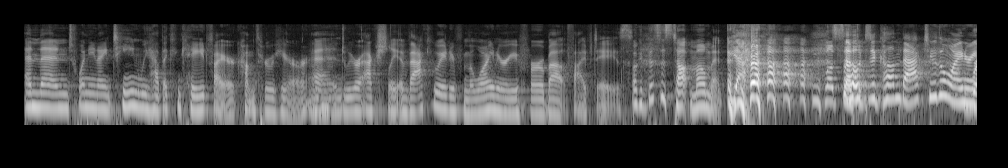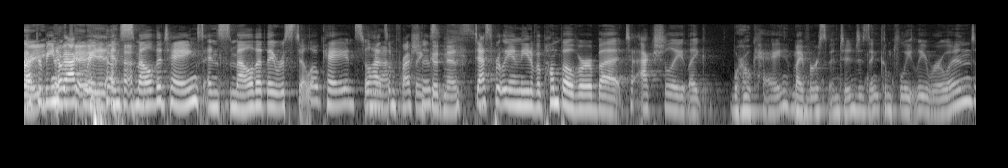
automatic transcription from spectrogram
And then 2019 we had the Kincade fire come through here, mm-hmm. and we were actually evacuated from the winery for about five days. Okay, this is top moment. Yeah. So to come back to the winery Right, after being okay. evacuated and smell the tanks and smell that they were still okay and still Yeah, had some freshness. thank goodness. Desperately in need of a pump over, but to actually like we're okay. Mm-hmm. My first vintage isn't completely ruined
